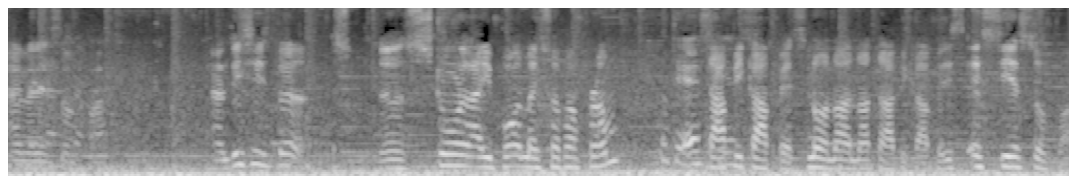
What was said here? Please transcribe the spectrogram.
I'm in and this is the, the store I bought my sofa from. Okay, Tapi Carpets. No, no, not Tapi Carpets. It's SCS sofa.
